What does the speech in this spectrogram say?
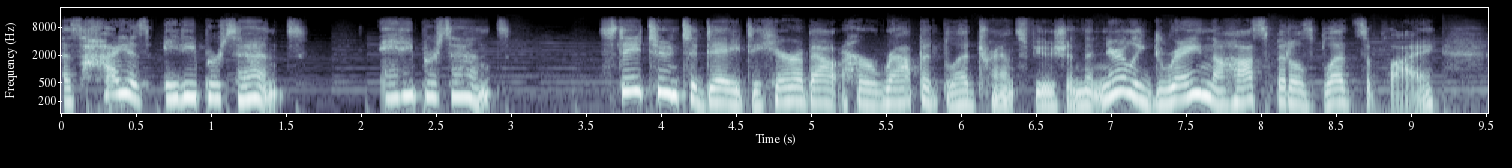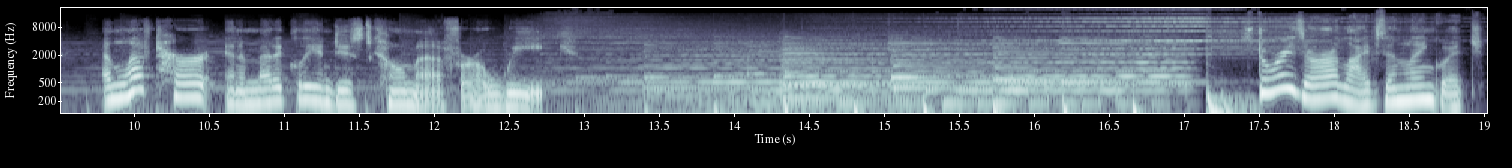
as high as 80%. 80%. Stay tuned today to hear about her rapid blood transfusion that nearly drained the hospital's blood supply and left her in a medically induced coma for a week. Stories are our lives in language.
